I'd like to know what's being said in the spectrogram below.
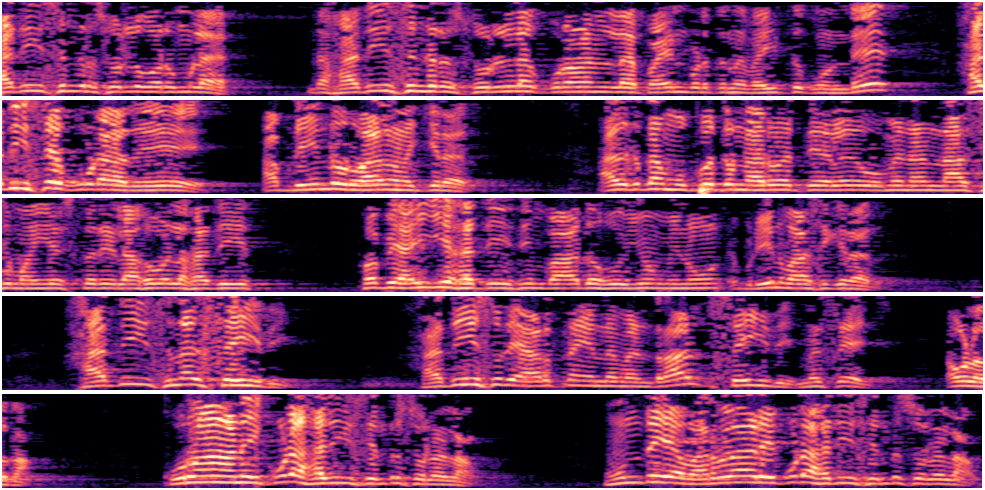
ஹதீஸுங்கிற சொல்லு வரும்ல. இந்த ஹதீஸுங்கிற சொல்ல குரான்ல பயன்படுத்தின வைத்துக்கொண்டு ஹதீஸே கூடாது அப்படின்னு ஒரு வாதம் வைக்கிறார். அதுக்கு தான் முப்பத்தொன்னு அறுபத்தி ஏழு உமினன் நாசி மகேஸ்வரி லகுவல் ஹதீஸ் பபி ஐய ஹதீஸின் பாதஹு யூமினூன் இப்படின்னு வாசிக்கிறார். ஹதீஸ்னா செய்தி. ஹதீஸுடைய அர்த்தம் என்னவென்றால் செய்தி மெசேஜ் அவ்வளவுதான். குரானை கூட ஹதீஸ் என்று சொல்லலாம். முந்தைய வரலாறை கூட ஹதீஸ் என்று சொல்லலாம்.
